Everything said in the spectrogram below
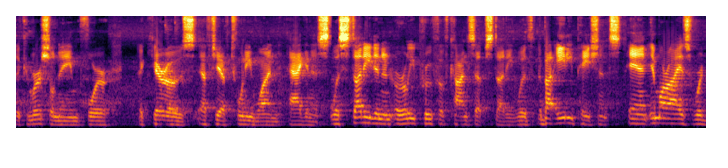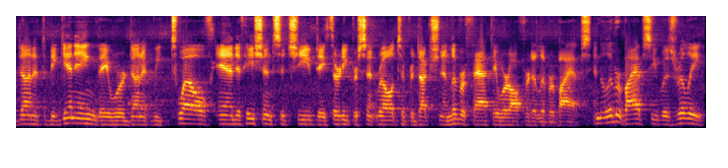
the commercial name for Akero's FGF21 agonist, was studied in an early proof of concept study with about 80 patients. And MRIs were done at the beginning, they were done at week 12. And if patients achieved a 30% relative reduction in liver fat, they were offered a liver biopsy. And the liver biopsy was really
